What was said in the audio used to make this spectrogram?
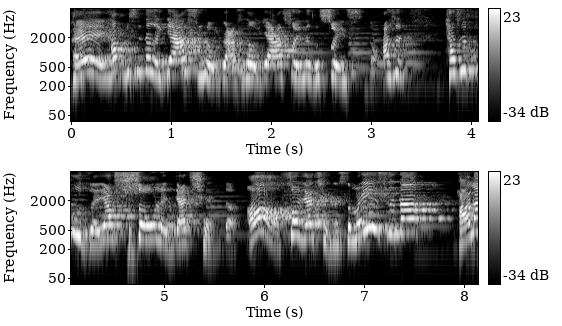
嘿，他不是那个压石头、把石头压碎那个碎石的，他是他是负责要收人家钱的。哦，收人家钱的什么意思呢？好，来，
